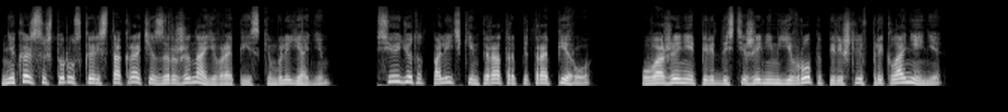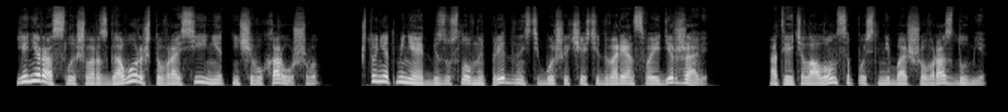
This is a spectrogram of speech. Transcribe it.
Мне кажется, что русская аристократия заражена европейским влиянием. Все идет от политики императора Петра I. Уважение перед достижениями Европы перешли в преклонение. Я не раз слышал разговоры, что в России нет ничего хорошего, что не отменяет безусловной преданности большей части дворян своей державе, ответил Алонсо после небольшого раздумья.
